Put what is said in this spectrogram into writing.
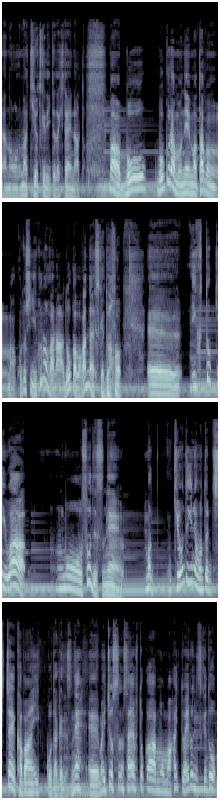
あの、まあ、気をつけていただきたいなと。まあ、僕らもね、まあ、多分、まあ、今年行くのかなどうかわかんないですけど、えー、行くときは、もうそうですね、まあ、基本的には本当にちっちゃいカバン1個だけですね。えー、まあ、一応財布とかもまあ入ってはいるんですけど、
